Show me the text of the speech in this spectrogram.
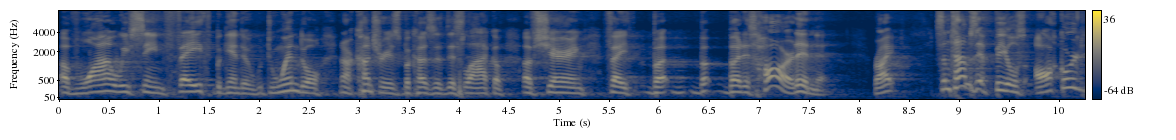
of why we've seen faith begin to dwindle in our country is because of this lack of, of sharing faith. But, but, but it's hard, isn't it? Right? Sometimes it feels awkward.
